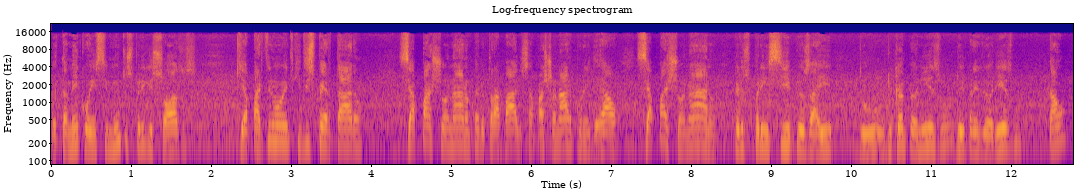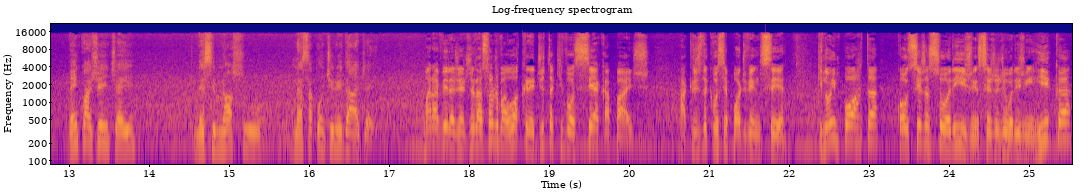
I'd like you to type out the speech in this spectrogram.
eu também conheci muitos preguiçosos que a partir do momento que despertaram, se apaixonaram pelo trabalho, se apaixonaram por um ideal, se apaixonaram pelos princípios aí do, do campeonismo, do empreendedorismo. Então, vem com a gente aí nesse nosso, nessa continuidade aí. Maravilha, gente. Geração de Valor acredita que você é capaz. Acredita que você pode vencer. Que não importa qual seja a sua origem, seja de origem rica,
